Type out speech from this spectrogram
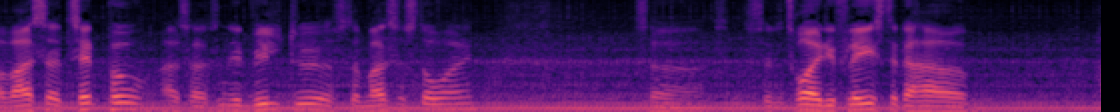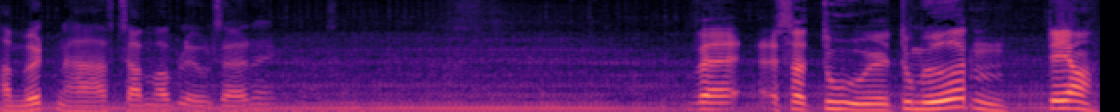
og var så tæt på, altså sådan et vildt dyr, som var så stor, ikke? Så, så, så det tror jeg, de fleste, der har, har mødt den, har haft samme oplevelse af det, ikke? Altså. Hvad, altså, du, øh, du møder den der.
